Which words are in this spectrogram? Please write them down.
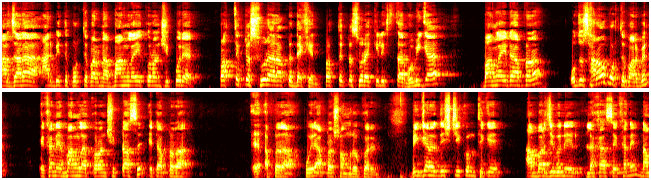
আর যারা আরবিতে পড়তে পারে না, বাংলায় কোরআন শিব পড়ে, প্রত্যেকটা সুরার আপনি দেখেন, প্রত্যেকটা সুরায় কি লিখছে তার ভূমিকা? বাংলা এটা আপনারা ওদের ছাড়াও পড়তে পারবেন। এখানে বাংলা কোরআন শিবটা আছে, এটা আপনারা আপনারা পড়ে আপনারা সংগ্রহ করেন। বিজ্ঞানের দৃষ্টিকোণ থেকে আব্বার জীবনে লেখা আছে এখানে, নাম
